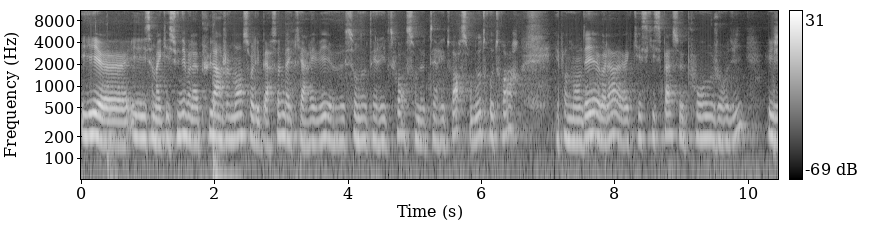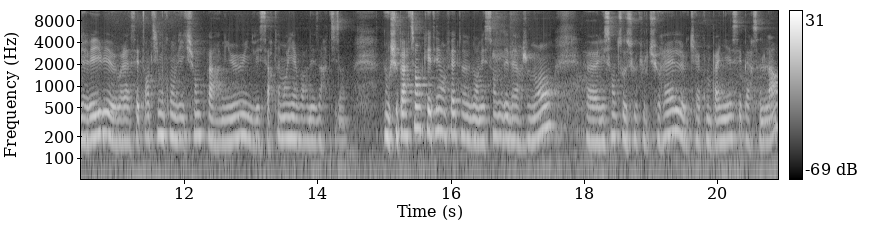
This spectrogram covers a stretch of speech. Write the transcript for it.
Et, euh, et, ça m'a questionné voilà, plus largement sur les personnes bah, qui arrivaient euh, sur nos territoires, sur notre territoire, sur nos trottoirs, et pour demander euh, voilà, qu'est-ce qui se passe pour aujourd'hui. Et j'avais voilà, cette intime conviction que parmi eux, il devait certainement y avoir des artisans. Donc je suis partie enquêter en fait dans les centres d'hébergement, les centres socioculturels qui accompagnaient ces personnes-là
